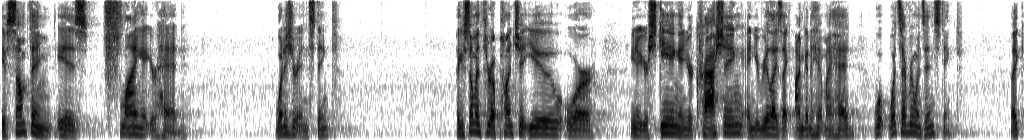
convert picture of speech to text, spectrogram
If something is flying at your head, what is your instinct? Like if someone threw a punch at you or you know you're skiing and you're crashing and you realize like I'm going to hit my head, what's everyone's instinct? Like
